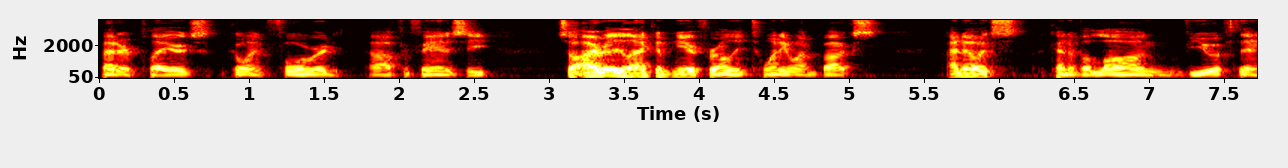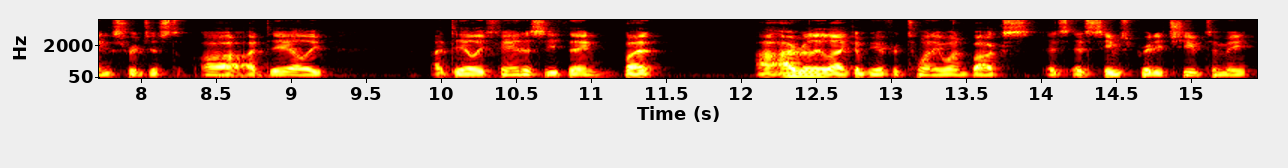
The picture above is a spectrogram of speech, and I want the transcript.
better players going forward uh, for fantasy. So I really like him here for only twenty one bucks. I know it's kind of a long view of things for just uh, a daily a daily fantasy thing, but I really like him here for twenty one bucks. It's, it seems pretty cheap to me.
